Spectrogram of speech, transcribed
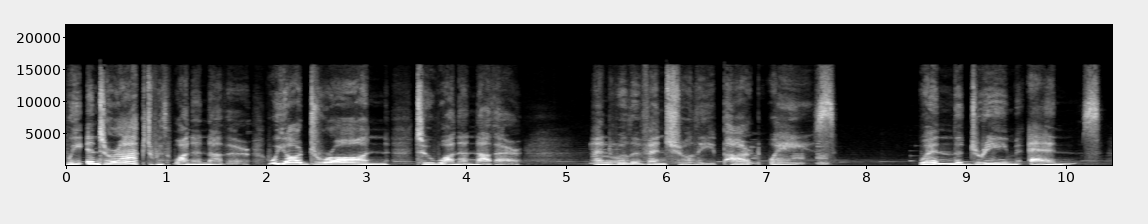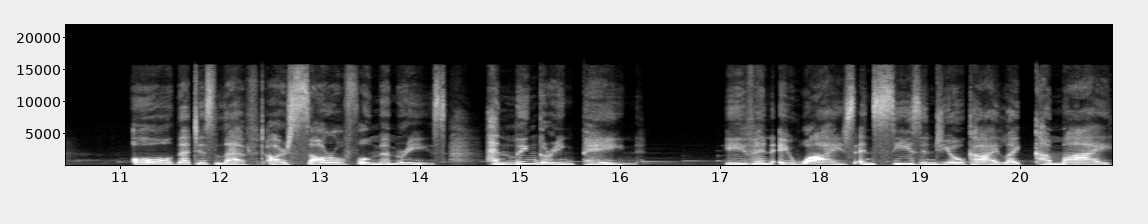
We interact with one another. We are drawn to one another and will eventually part ways. When the dream ends, all that is left are sorrowful memories and lingering pain. Even a wise and seasoned yokai like Kamai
